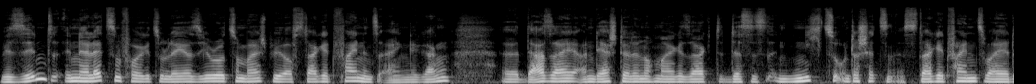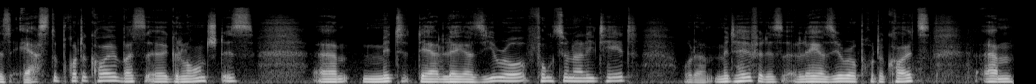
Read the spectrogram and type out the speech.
wir sind in der letzten Folge zu Layer Zero zum Beispiel auf Stargate Finance eingegangen. Äh, da sei an der Stelle nochmal gesagt, dass es nicht zu unterschätzen ist. Stargate Finance war ja das erste Protokoll, was äh, gelauncht ist äh, mit der Layer Zero Funktionalität oder mithilfe des Layer Zero Protokolls. Ähm,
